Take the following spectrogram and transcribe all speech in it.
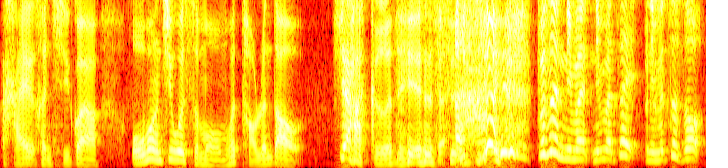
还很奇怪啊，我忘记为什么我们会讨论到价格这件事情。不是你们你们在你们这时候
